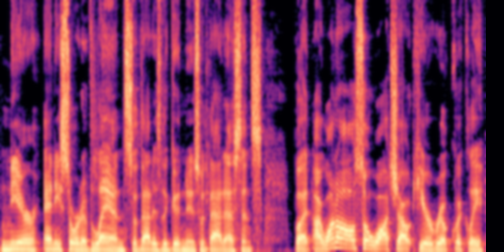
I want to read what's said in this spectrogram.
near any sort of land. So that is the good news with that essence. But I want to also watch out here real quickly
